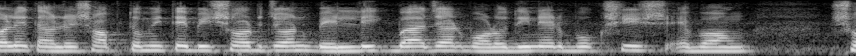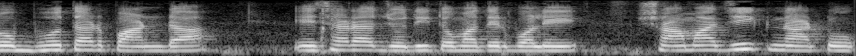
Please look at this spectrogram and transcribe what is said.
বলে, তাহলে সপ্তমীতে বিসর্জন, বেল্লিক বাজার, বড়দিনের বকশিস এবং সভ্যতার পাণ্ডা। এছাড়া যদি তোমাদের বলে সামাজিক নাটক,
